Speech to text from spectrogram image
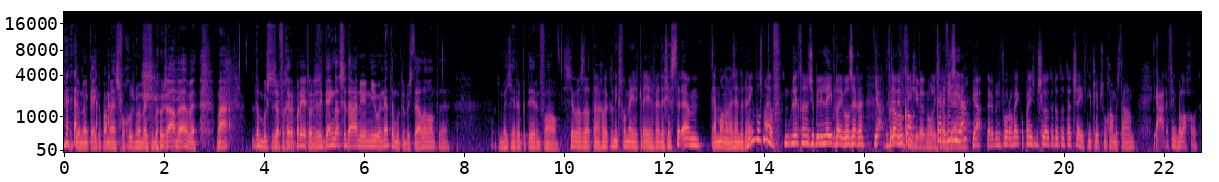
En toen keken een paar mensen van Goes me een beetje boos aan. Hè. Maar dan moesten ze even gerepareerd worden. Dus ik denk dat ze daar nu nieuwe netten moeten bestellen, want... Wordt een beetje een repeterend verhaal. Zo was dat. Nou, gelukkig niks van meegekregen verder gisteren. Um, ja, mannen, wij zijn er doorheen volgens mij. Of ligt er iets op jullie leven dat je wil zeggen? Ja, de derde divisie wil ik nog wel iets televisie, over zeggen. Ja? ja, daar hebben ze vorige week opeens besloten dat het uit 17 clubs moet gaan bestaan. Ja, dat vind ik belachelijk.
